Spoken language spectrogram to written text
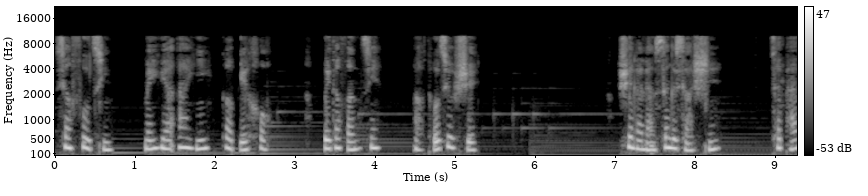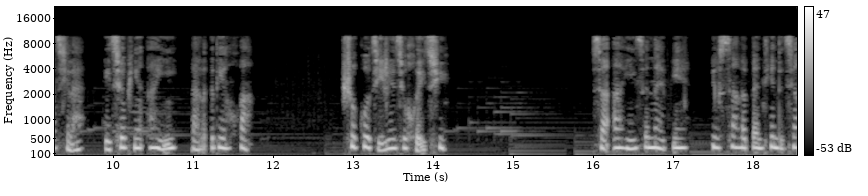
向父亲、梅园阿姨告别后，回到房间，倒头就睡。睡了两三个小时，才爬起来给秋萍阿姨打了个电话，说过几日就回去。小阿姨在那边又撒了半天的娇，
